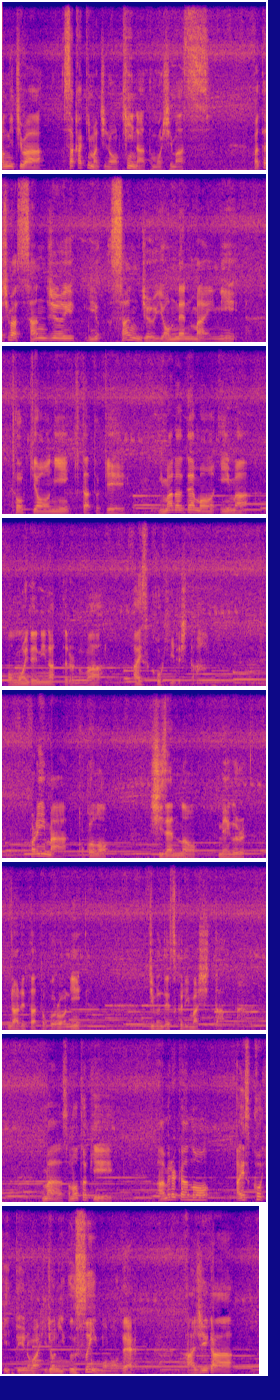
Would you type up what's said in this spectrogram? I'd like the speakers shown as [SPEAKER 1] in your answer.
[SPEAKER 1] こんにちは。榊町のキーナと申します。私は30 34年前に東京に来た時今だでも今思い出になってるのはアイスコーヒーでした。これ今ここの自然の巡られたところに自分で作りました。まあその時アメリカのアイスコーヒーっていうのは非常に薄いもので味が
